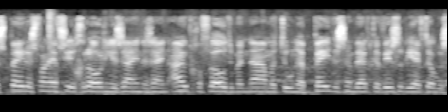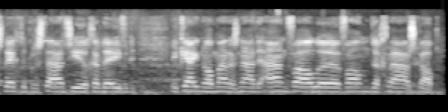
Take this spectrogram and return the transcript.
spelers van FC Groningen zijn, zijn uitgefloten. Met name toen uh, Pedersen werd gewisseld. Die heeft ook een slechte prestatie uh, geleverd. Ik kijk nog maar eens naar de aanval van de Graafschap. 1-1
